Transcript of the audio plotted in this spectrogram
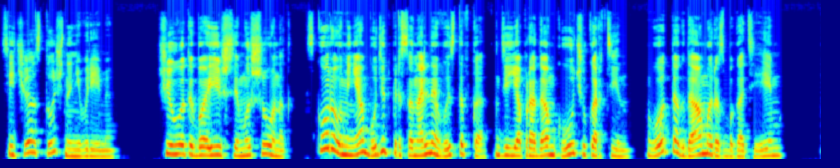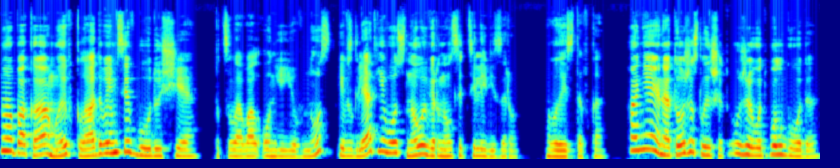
Сейчас точно не время. «Чего ты боишься, мышонок? Скоро у меня будет персональная выставка, где я продам кучу картин. Вот тогда мы разбогатеем. Ну а пока мы вкладываемся в будущее». Поцеловал он ее в нос, и взгляд его снова вернулся к телевизору. Выставка. О ней она тоже слышит уже вот полгода.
